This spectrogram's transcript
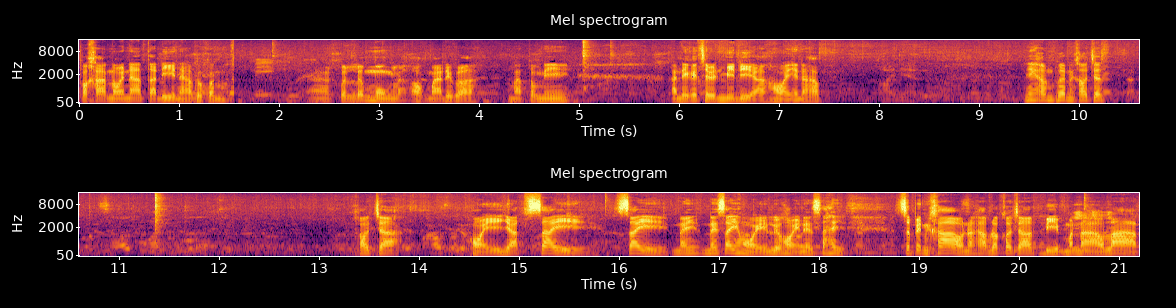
พ่อค้าน้อยหน้าตาดีนะครับทุกคนอ่าคนเริ่มมุงแล้วออกมาดีกว่า มาตรงนี้ อันนี้ก็จะเป็นมีเดียหอยนะครับ นี่ครับเพื่อนเขาจะ เขาจะหอยยัดไส้ไส้ในในไส้หอยหรือหอยในไส้ จะเป็นข้าวนะครับ แล้วก็จะบีบมะนาวราด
